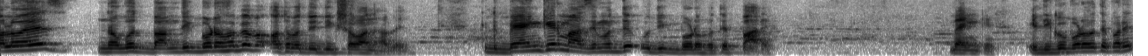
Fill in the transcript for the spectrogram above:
অলওয়েজ নগদ বাম দিক বড় হবে অথবা দুই দিক সমান হবে। কিন্তু ব্যাংকের মাঝে মধ্যে ওদিক বড় হতে পারে। ব্যাংকের এদিকেও বড় হতে পারে,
